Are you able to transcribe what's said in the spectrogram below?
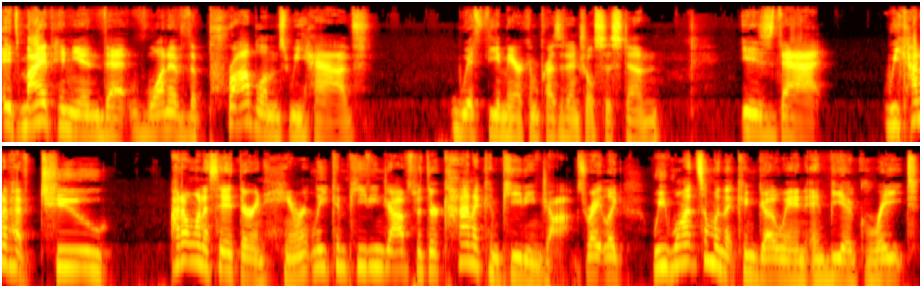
It's my opinion that one of the problems we have with the American presidential system is that we kind of have two I don't want to say that they're inherently competing jobs, but they're kind of competing jobs, right? Like we want someone that can go in and be a great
